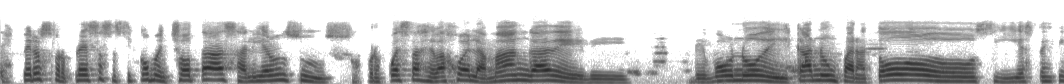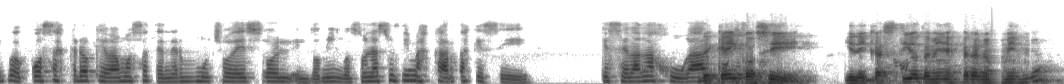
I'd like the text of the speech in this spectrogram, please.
Espero sorpresas, así como en Chota salieron sus, propuestas debajo de la manga de, bono del canon para todos y este tipo de cosas, creo que vamos a tener mucho de eso el, domingo. Son las últimas cartas que se, que se van a jugar. De Keiko sí. ¿Y de Castillo también espera lo mismo?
